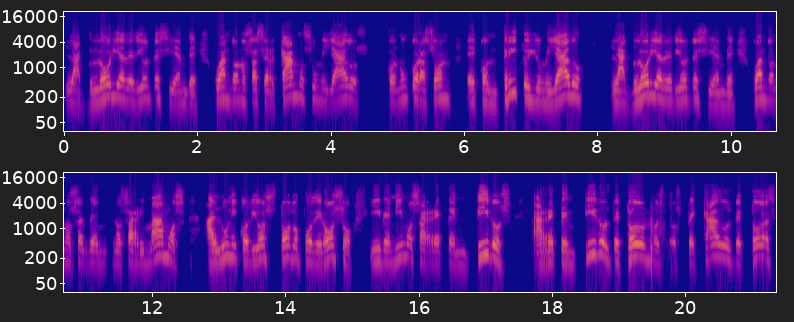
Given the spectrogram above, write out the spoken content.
la gloria de Dios desciende. Cuando nos acercamos humillados, con un corazón eh, contrito y humillado, la gloria de Dios desciende. Cuando nos, nos arrimamos al único Dios todopoderoso y venimos arrepentidos arrepentidos de todos nuestros pecados, de todos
